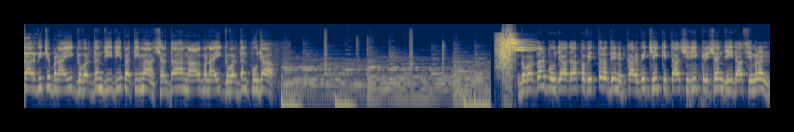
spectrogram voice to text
ਘਰ ਵਿੱਚ ਬਣਾਈ ਗਵਰਧਨ ਜੀ ਦੀ ਪ੍ਰਤਿਮਾ, ਸ਼ਰਧਾ ਨਾਲ ਮਨਾਈ ਗਵਰਧਨ ਪੂਜਾ। ਗਵਰਧਨ ਪੂਜਾ ਦਾ ਪਵਿੱਤਰ ਦਿਨ ਘਰ ਵਿੱਚ ਹੀ ਕੀਤਾ ਸ੍ਰੀ ਕ੍ਰਿਸ਼ਨ ਜੀ ਦਾ ਸਿਮਰਨ।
